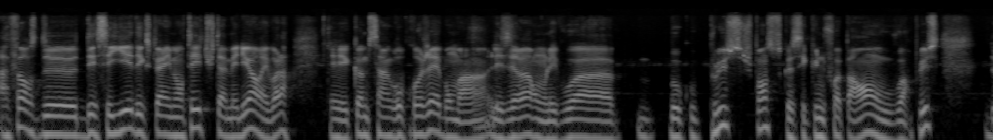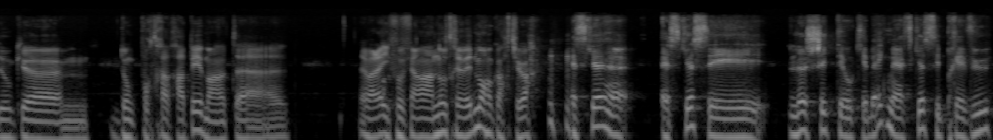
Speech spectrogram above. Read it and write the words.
à force de d'essayer, d'expérimenter, tu t'améliores et voilà. Et comme c'est un gros projet, bon ben les erreurs, on les voit beaucoup plus, je pense, parce que c'est qu'une fois par an ou voire plus. Donc euh, donc pour te rattraper, ben voilà, il faut faire un autre événement encore, tu vois. est-ce que est-ce que c'est là, je sais que tu es au Québec, mais est-ce que c'est prévu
